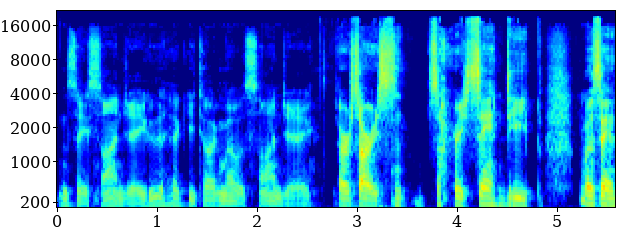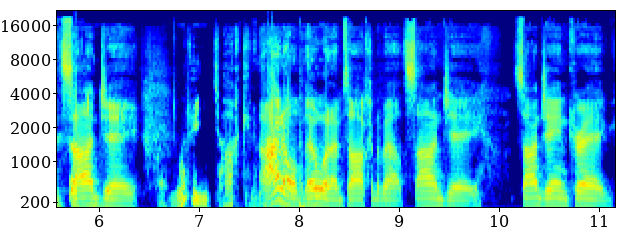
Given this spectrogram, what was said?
let's say sanjay who the heck are you talking about with sanjay Or sorry, S- sorry, Sandeep. I'm saying Sanjay. what are you talking about I don't know what I'm talking about. Sanjay, Sanjay and Craig.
